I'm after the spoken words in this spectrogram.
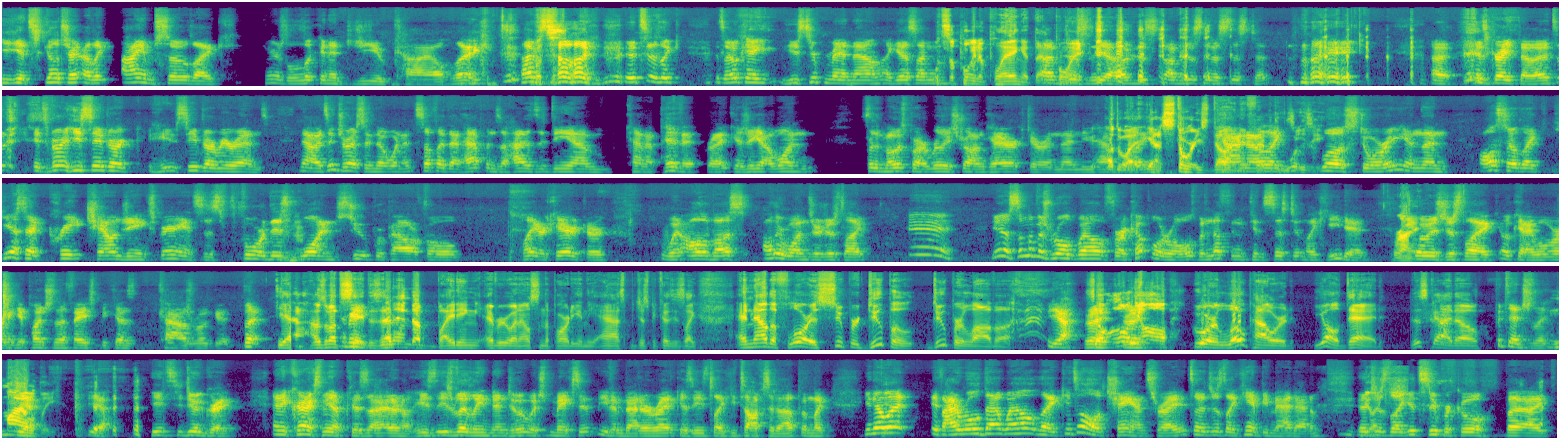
he gets skill check. I'm like, I am so like, here's looking at you, Kyle. Like, I'm What's- so like, it's like, it's like, okay, he's Superman now. I guess I'm. what's the point of playing at that I'm point? just yeah, I'm just I'm just an assistant. like, uh, it's great though. It's it's very he saved our he saved our rear ends. Now it's interesting though when it, stuff like that happens. How does the DM kind of pivot, right? Because you got one for the most part really strong character, and then you have Otherwise, like, yeah, story's done. kind of like easy. well a story, and then also like he has to create challenging experiences for this Mhm. one super powerful player character. When all of us other ones are just like, eh, yeah, some of us rolled well for a couple of rolls, but nothing consistent like he did. right. So it was just like, okay, well, we're gonna get punched in the face because Kyle's real good. But Yeah, I was about to I say, mean- does that end up biting everyone else in the party in the ass? But just because he's like, and now the floor is super duper duper lava. yeah, so right, all right. y'all who are low powered, y'all dead. This guy though, potentially mildly. yeah, he's, he's doing great. And it cracks me up because I, I don't know, he's he's really leaned into it, which makes it even better, right? Because he's like he talks it up. I'm like, you know Yeah. what? If I rolled that well, like it's all chance, right? So it's just like can't be mad at him. It's just like it's super cool. But I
